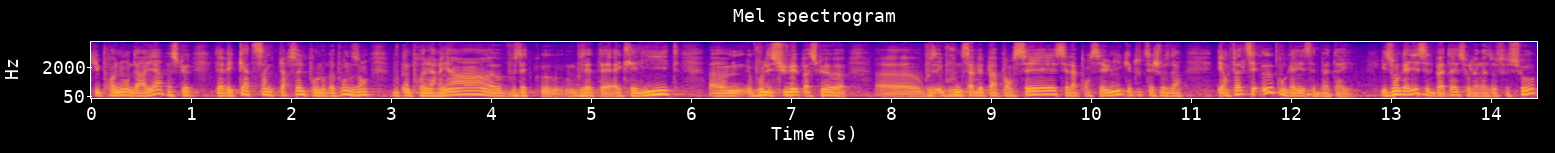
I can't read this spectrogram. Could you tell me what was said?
qui prenions derrière, parce qu'il y avait 4-5 personnes pour nous répondre en disant vous comprenez rien, euh, vous êtes, vous êtes avec l'élite, euh, vous les suivez parce que euh, vous, vous, ne savez pas penser, c'est la pensée unique et toutes ces choses-là. Et en fait, c'est eux qui ont gagné cette bataille. Ils ont gagné cette bataille sur les réseaux sociaux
